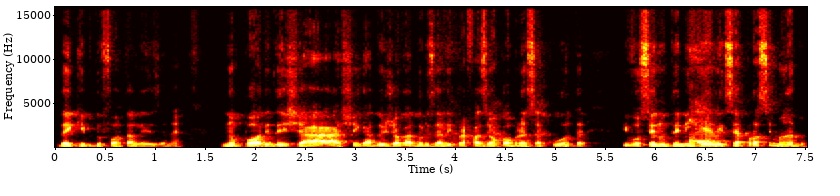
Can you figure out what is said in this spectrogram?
da equipe do Fortaleza, né? Não pode deixar chegar dois jogadores ali para fazer uma cobrança curta e você não tem ninguém ali se aproximando.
